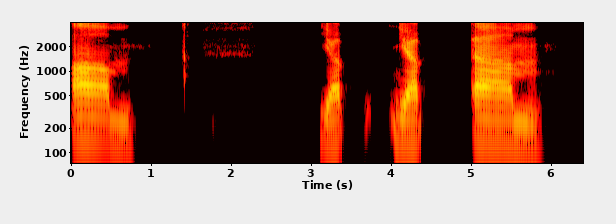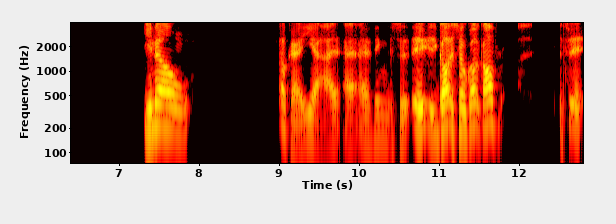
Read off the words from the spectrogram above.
Um. Yep. Yep. Um. You know. Okay. Yeah. I. I think this is it, it, so golf. It's it,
